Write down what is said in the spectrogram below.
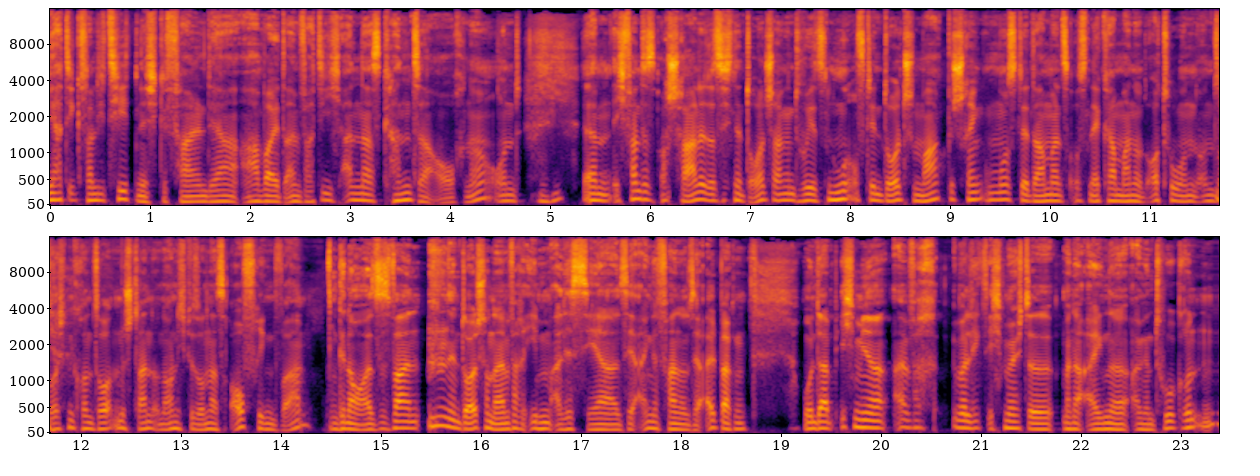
mir hat die Qualität nicht gefallen der Arbeit einfach, die ich anders kannte auch. Ne? Und mhm. ähm, ich fand es auch schade, dass ich eine deutsche Agentur jetzt nur auf den deutschen Markt beschränken muss, der damals aus Neckermann und Otto und, und solchen Konsorten bestand und auch nicht besonders aufregend war. Genau, also es war in, in Deutschland einfach eben alles sehr, sehr eingefahren und sehr altbacken. Und da habe ich mir einfach überlegt, ich möchte meine eigene Agentur gründen.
